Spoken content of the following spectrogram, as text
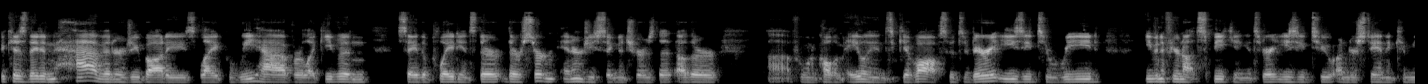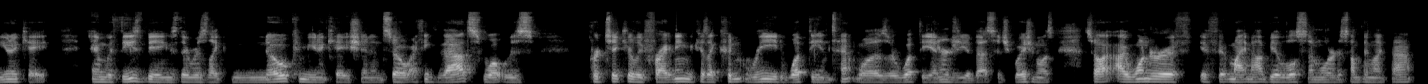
because they didn't have energy bodies like we have, or like even say the Pleiadians. There there are certain energy signatures that other, uh, if we want to call them aliens, give off. So it's very easy to read. Even if you're not speaking, it's very easy to understand and communicate. And with these beings, there was like no communication. And so I think that's what was particularly frightening because I couldn't read what the intent was or what the energy of that situation was. So I, I, wonder if if it might not be a little similar to something like that.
